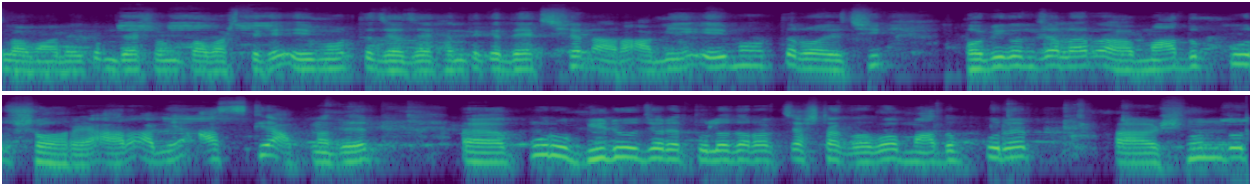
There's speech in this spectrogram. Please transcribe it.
আসসালামু আলাইকুম, দেশ এবং থেকে এই মুহূর্তে যা যেখান থেকে দেখছেন আর আমি এই মুহূর্তে রয়েছি হবিগঞ্জ জেলার মাধবপুর শহরে। আর আমি আজকে আপনাদের পুরো ভিডিও জুড়ে তুলে ধরার চেষ্টা করব মাধবপুরের সুন্দর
